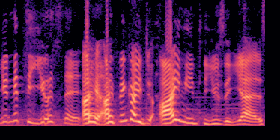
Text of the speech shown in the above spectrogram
you need to use it. I I think I do, I need to use it. Yes.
